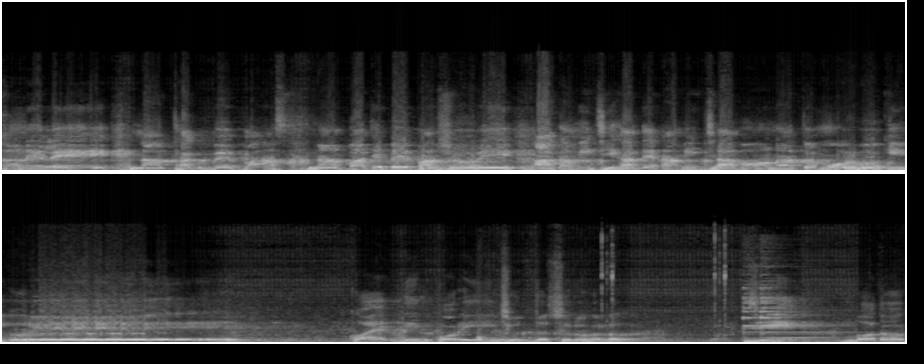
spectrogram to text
শুনেলে না থাকবে বাঁশ, না বাজবে বাঁশরে। আগামী জিহাদে আমি যাব না তো মরব কি করে? কয়েকদিন পরেই যুদ্ধ শুরু হলো। জি, বদর।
